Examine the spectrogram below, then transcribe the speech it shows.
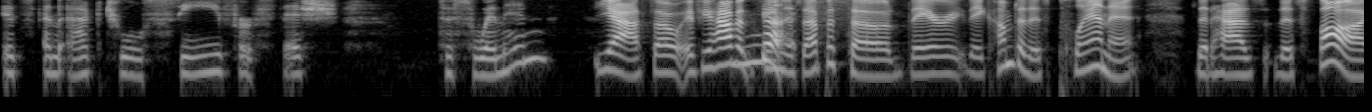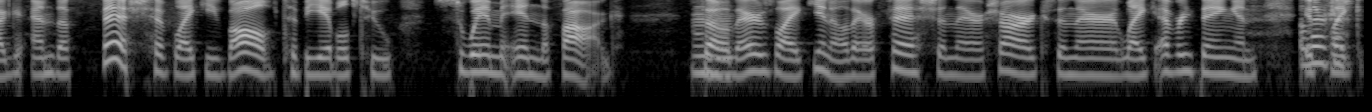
it's an actual sea for fish to swim in. Yeah, so if you haven't seen this episode, they they come to this planet that has this fog and the fish have like evolved to be able to swim in the fog. So Mhm. there's like, you know, there are fish and there are sharks and they're like everything and And it's like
